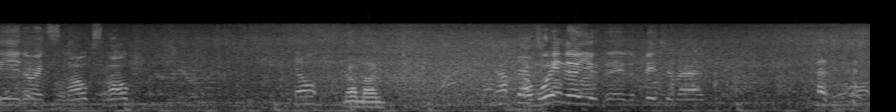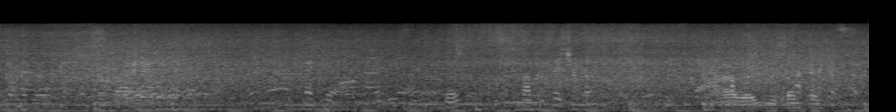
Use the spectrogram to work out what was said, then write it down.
Cigarette, smoke, smoke. Don't. No, man. Not that I'm waiting on you, the, the picture, man. About the fisherman? I'll wait you something.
